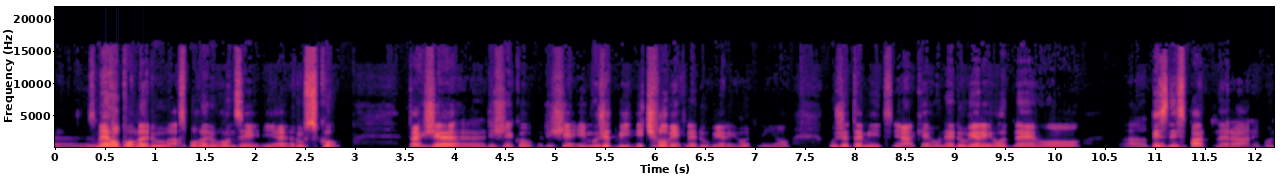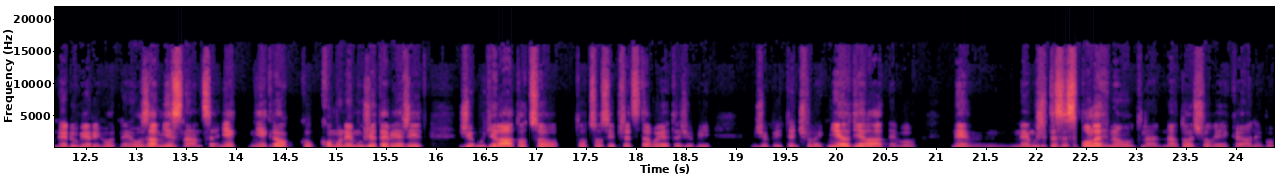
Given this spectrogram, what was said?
eh, z mého pohledu a z pohledu Honzy je Rusko. Takže eh, když, něko, když je, může být i člověk nedůvěryhodný, jo? můžete mít nějakého nedůvěryhodného uh, business partnera nebo nedůvěryhodného zaměstnance. Něk, někdo, komu nemůžete věřit, že udělá to, co, to, co si představujete, že by, že by ten člověk měl dělat, nebo ne, nemůžete se spolehnout na, na toho člověka, nebo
